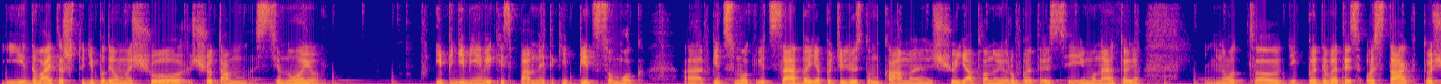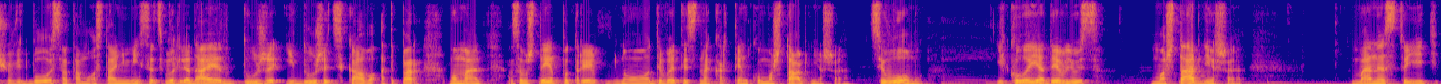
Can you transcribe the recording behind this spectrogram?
І давайте ж тоді подивимося, що, що там з ціною. І підіб'ємо якийсь певний такий підсумок. Е, підсумок від себе. Я поділюсь думками, що я планую робити з цією монетою. От, е, якби дивитись ось так, то що відбулося там останній місяць, виглядає дуже і дуже цікаво. А тепер момент завжди потрібно дивитись на картинку масштабніше в цілому. І коли я дивлюсь масштабніше, в мене стоїть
